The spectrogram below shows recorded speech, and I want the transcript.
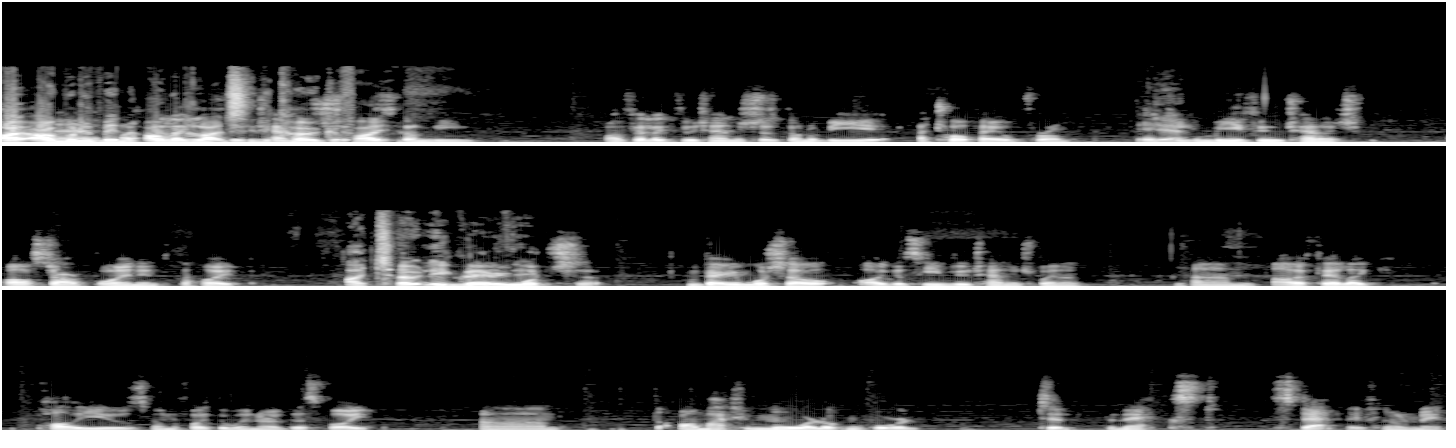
I, I would have um, been. I, feel would have liked to see the Coga fight. Going to be, I feel like Vucenic is going to be a tough out for him. If Yeah. he can beat Vucenic, I'll start buying into the hype. I totally agree. Very with you. much, so- very much so. I could see Vucenic winning, and I feel like Paul Hughes is going to fight the winner of this fight, and I'm actually more looking forward to the next step. If you know what I mean.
